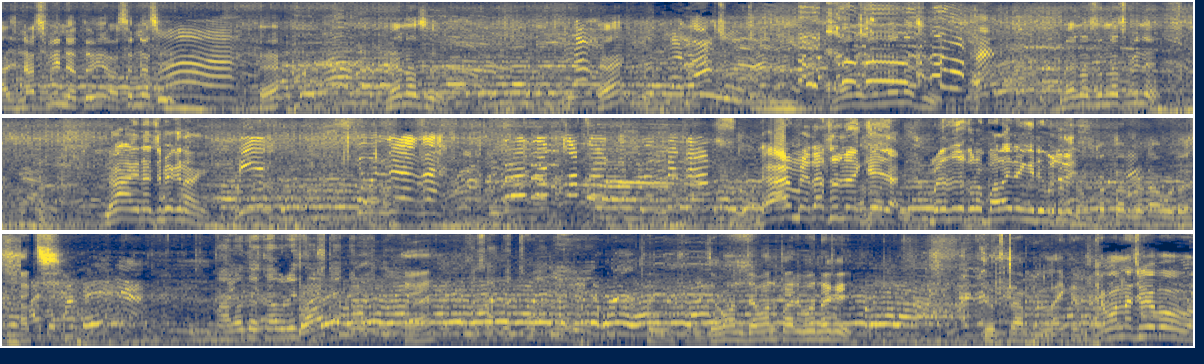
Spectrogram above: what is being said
আজ নাচবি না তুই? অসুর নাচবি? হ্যাঁ? না নাচু হ্যাঁ? না নাচবি না নাচুন নাচবি না না? এই নাচবে নাই? হ্যাঁ মেধা শুনে গিয়ে যায়? মেধা কোনো পালাই নেই রে বুঝলি? শঙ্কর দার বেটা। ওটা ভালো দেখা বলে চেষ্টা করো হ্যাঁ? যেমন যেমন পারব নাকি? যতটা লাইক কেমন নাচবে বাবা?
